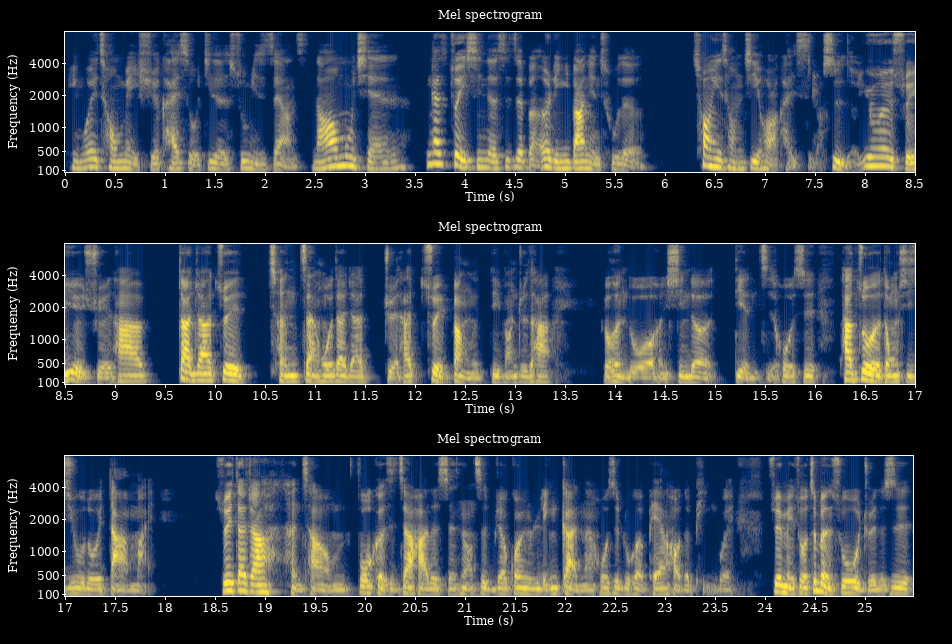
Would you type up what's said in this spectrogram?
品味从美学开始。我记得书名是这样子。然后目前应该是最新的是这本二零一八年出的。创意从计划开始了。是的，因为水野学他大家最称赞或大家觉得他最棒的地方，就是他有很多很新的点子，或者是他做的东西几乎都会大卖，所以大家很常 focus 在他的身上是比较关于灵感啊，或是如何培养好的品味。所以没错，这本书我觉得是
